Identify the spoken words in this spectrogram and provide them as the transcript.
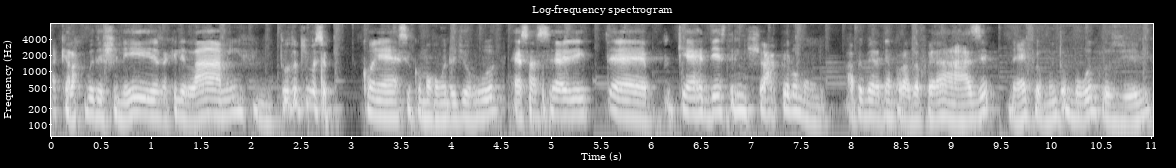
aquela comida chinesa, aquele lamen, enfim, tudo que você conhece como comida de rua, essa série é, quer destrinchar pelo mundo. A primeira temporada foi na Ásia, né, foi muito boa, inclusive,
